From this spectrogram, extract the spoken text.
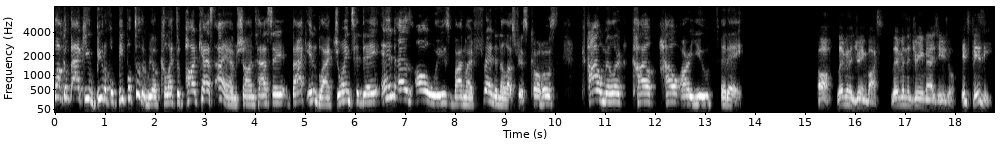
Welcome back, you beautiful people, to the Real Collective Podcast. I am Sean Tasse, back in black, joined today, and as always, by my friend and illustrious co host, Kyle Miller. Kyle, how are you today? Oh, living the dream, boss. Living the dream as usual. It's busy.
